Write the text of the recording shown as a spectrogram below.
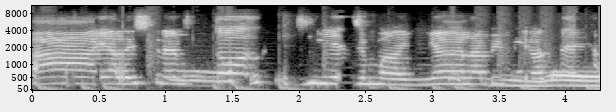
Ai, ela escreve todo dia de manhã na biblioteca.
